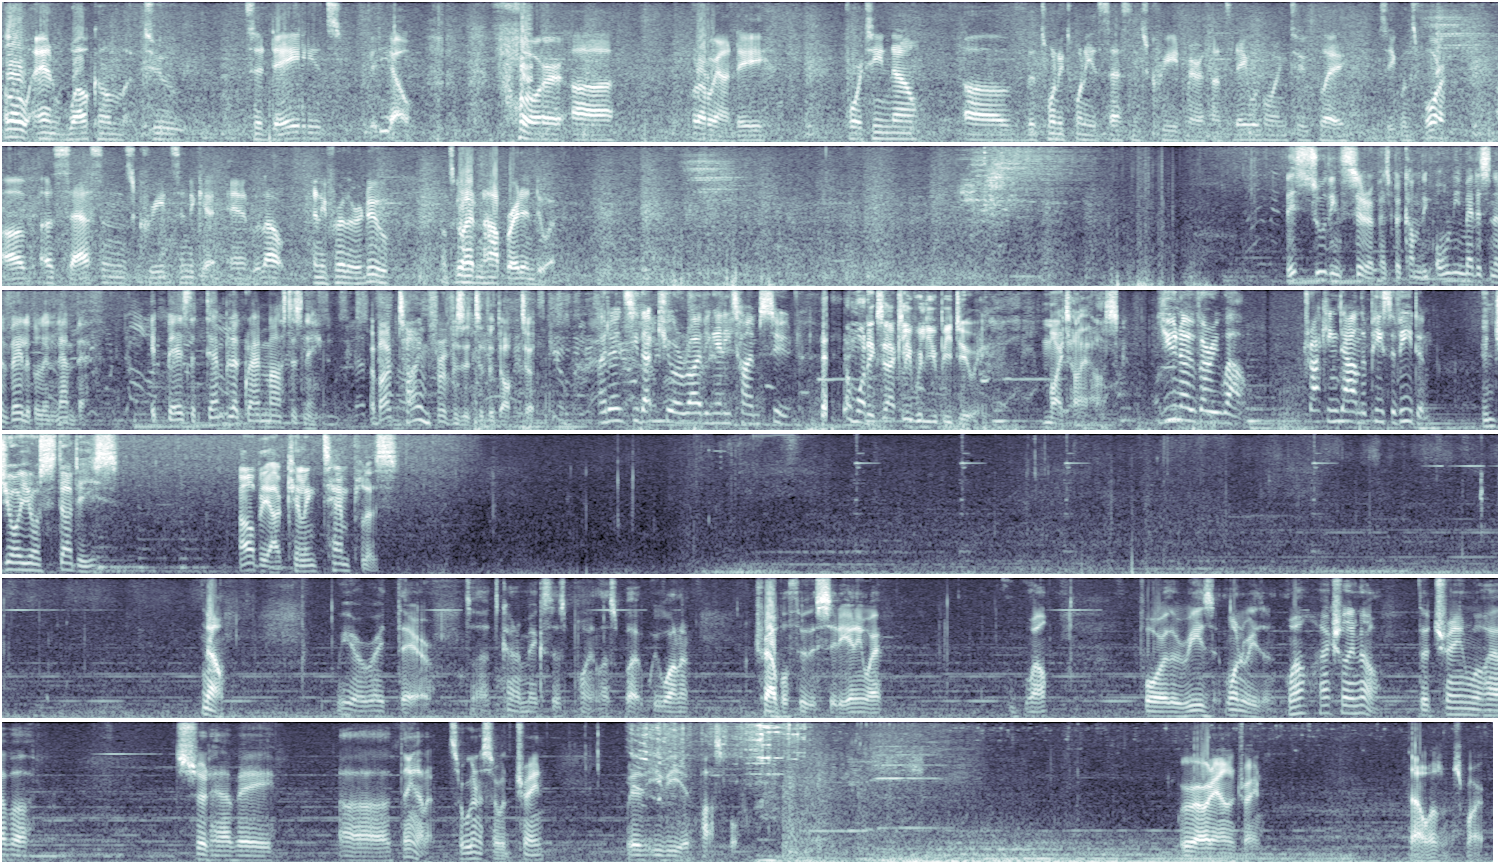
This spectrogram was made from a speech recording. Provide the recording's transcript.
Hello and welcome to today's video for uh, what are we on day 14 now of the 2020 Assassin's Creed Marathon. Today we're going to play sequence 4 of Assassin's Creed Syndicate and without any further ado let's go ahead and hop right into it. This soothing syrup has become the only medicine available in Lambeth. It bears the Templar Grandmaster's name. About time for a visit to the doctor. I don't see that cure arriving anytime soon. And what exactly will you be doing, might I ask? You know very well. Tracking down the Piece of Eden. Enjoy your studies. I'll be out killing Templars. No. We are right there. So that kind of makes this pointless, but we want to travel through the city anyway. Well, for the reason, one reason. Well, actually, no. The train will have a, should have a uh, thing on it. So we're going to start with the train with Evie if possible. We were already on the train. That wasn't smart.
